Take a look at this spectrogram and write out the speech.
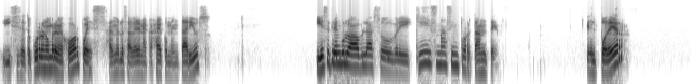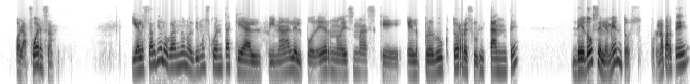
Y si se te ocurre un nombre mejor, pues házmelo saber en la caja de comentarios. Y este triángulo habla sobre qué es más importante, el poder o la fuerza. Y al estar dialogando nos dimos cuenta que al final el poder no es más que el producto resultante de dos elementos. Por una parte,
